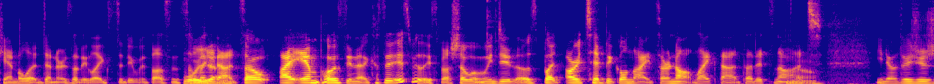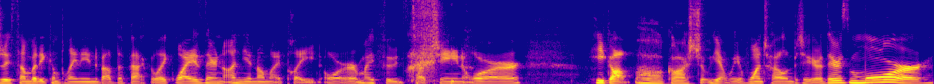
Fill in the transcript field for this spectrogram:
candlelit dinners that he likes to do with us and stuff Well, like yeah. that. So I am posting that because it is really special when we do those. But our typical nights are not like that. That it's not. No. You know, there's usually somebody complaining about the fact that like, why is there an onion on my plate, or my food's touching, or he got oh gosh yeah we have one child in particular. There's more.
